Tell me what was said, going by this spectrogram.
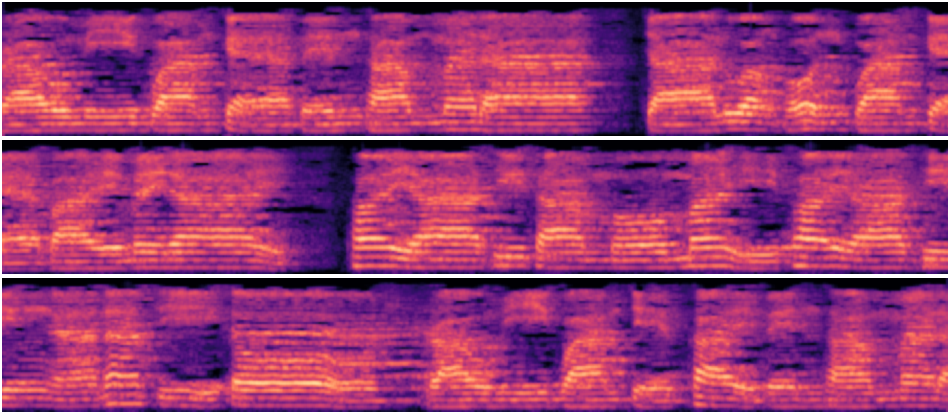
เรามีความแก่เป็นธรรมดา จะล่วงพ้นความแก่ไปไม่ได้พยาทิธรรมโมมหิพยาทิงอนาติโต เรามีความเจ็บไข้เป็นธรรมด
